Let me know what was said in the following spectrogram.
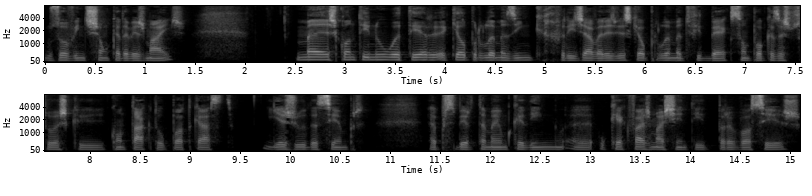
os ouvintes são cada vez mais, mas continuo a ter aquele problemazinho que referi já várias vezes, que é o problema de feedback. São poucas as pessoas que contactam o podcast e ajuda sempre a perceber também um bocadinho uh, o que é que faz mais sentido para vocês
